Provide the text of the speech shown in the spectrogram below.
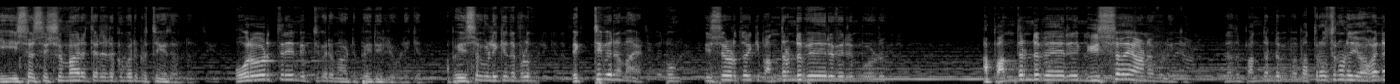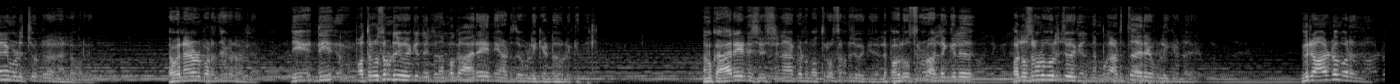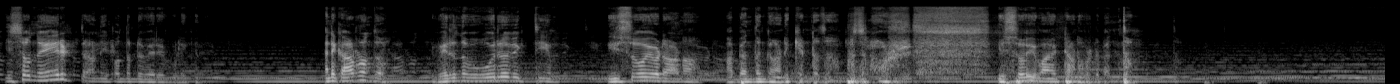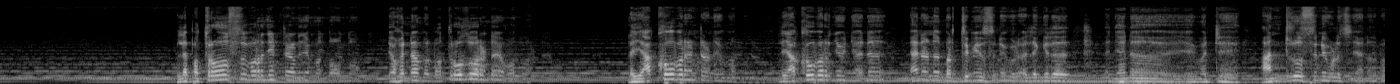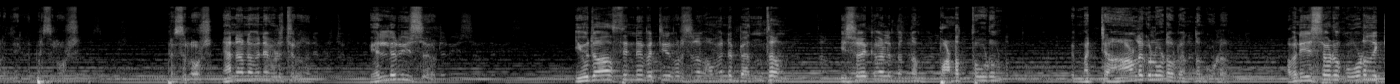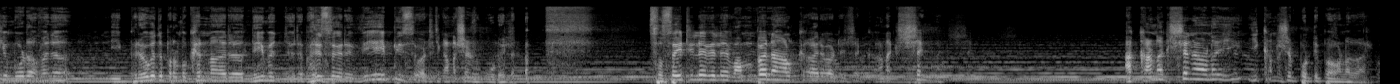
ഈ ഈശോ ശിഷ്യന്മാരെ തിരഞ്ഞെടുക്കുമ്പോൾ ഒരു പ്രത്യേകത ഉണ്ട്. ഓരോരുത്തരെയും വ്യക്തിപരമായിട്ട് പേരിൽ വിളിക്കുന്നു. അപ്പോൾ ഈശോ വിളിക്കുന്നപ്പോഴും വ്യക്തിപരമായിട്ട് ഇപ്പം ഈശോടത്തേക്ക് പന്ത്രണ്ട് പേര് വരുമ്പോഴും ആ പന്ത്രണ്ട് പേര് ഈശോയാണ് വിളിക്കുന്നത്. അതായത് പന്ത്രണ്ട് പത്രോസിനോട് യോഹനെ വിളിച്ചുകൊണ്ടിരാനല്ല പറയുന്നത്. യോഹനോട് പറഞ്ഞേക്കണമല്ല. നീ നീ പത്രോസിനോട് ചോദിക്കുന്നില്ല. നമുക്ക് ആരെ ഇനി അടുത്ത് വിളിക്കേണ്ടത് വിളിക്കുന്നില്ല. നമുക്ക് ആരെ ഇനി ശിഷ്യനാക്കൊണ്ട് പത്രോസിനോട് ചോദിക്കുന്നില്ല. പൗലോസിനോട് അല്ലെങ്കിൽ പൗലോസിനോട് പോലും ചോദിക്കുന്നില്ല. നമുക്ക് അടുത്ത ആരെയും വിളിക്കേണ്ടത്? ഇവരാരോടും പറഞ്ഞു ഈശോ നേരിട്ടാണ് ഈ പന്ത്രണ്ട് പേരെയും വിളിക്കുന്നത്. അതിന്റെ കാരണം എന്തോ? വരുന്ന ഓരോ വ്യക്തിയും ഈശോയോടാണ് ആ ബന്ധം കാണിക്കേണ്ടത്. ഈശോയുമായിട്ടാണ് അവരുടെ ബന്ധം. അല്ല പത്രോസ് പറഞ്ഞിട്ടാണ് ഞാൻ വന്നു യോഹന്നാൻ പത്രോസ് പറഞ്ഞിട്ട് ഞാൻ വന്നു അല്ല യാക്കോ പറഞ്ഞിട്ടാണ് ഞാൻ വന്നത്. അല്ല യാക്കോ പറഞ്ഞു ഞാൻ ഞാനാണ് ബർത്തിമിയസിനെ അല്ലെങ്കിൽ ഞാൻ മറ്റേ ആൻഡ്രൂസിനെ വിളിച്ച് ഞാനത് പറഞ്ഞില്ല. പ്രസലോഷ് പ്രസലോഷ് ഞാനാണ് അവനെ വിളിച്ചിരുന്നത് എല്ലാവരും ഈശോ യുദാസിനെ പറ്റിയ പ്രശ്നം അവന്റെ ബന്ധം ഈശോയെക്കാളും ബന്ധം പണത്തോടും മറ്റാളുകളോട് ബന്ധം കൂടുതൽ അവൻ ഈശോയുടെ കൂടെ നിൽക്കുമ്പോൾ അവന് ഈ പുരോഗതി പ്രമുഖന്മാർ നിയമജ്ഞര് ഭരിസകര് വി ഐ പിസുമായിട്ട് കണക്ഷൻ കൂടില്ല സൊസൈറ്റി ലെവലിലെ വമ്പൻ ആൾക്കാരുമായിട്ട് കണക്ഷൻ ആ കണക്ഷനാണ് ഈ ഈ കണക്ഷൻ പൊട്ടിപ്പോകാനുള്ള കാരണം.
